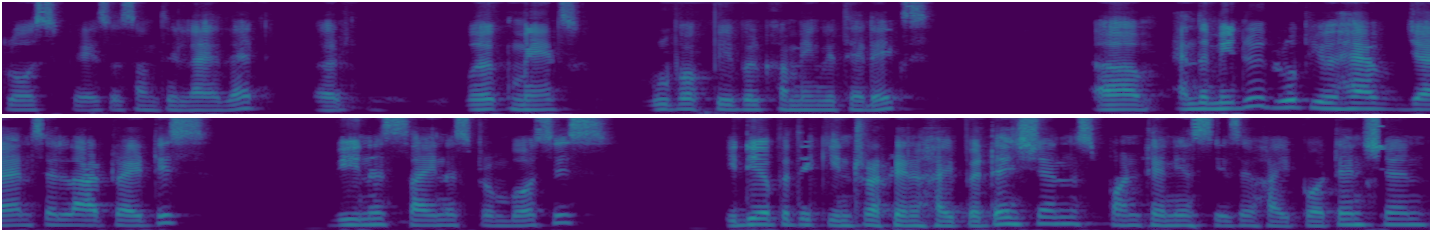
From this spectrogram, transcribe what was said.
closed space or something like that. Uh, workmates, group of people coming with headaches. Um, and the middle group, you have giant cell arteritis, venous sinus thrombosis, idiopathic intracranial hypertension, spontaneous CSF hypotension,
